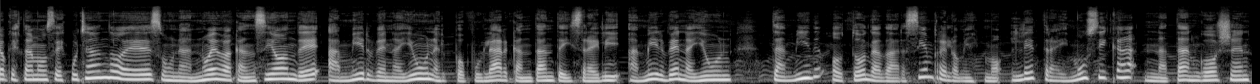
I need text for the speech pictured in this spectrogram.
Lo que estamos escuchando es una nueva canción de Amir Benayoun, el popular cantante israelí Amir Benayoun, Tamid Otodadar, siempre lo mismo, letra y música, Natán Goshen,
